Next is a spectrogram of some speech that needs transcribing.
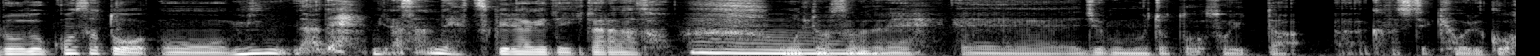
朗読コンサートをみんなで皆さんで作り上げていけたらなと思ってますのでね、えー、自分もちょっとそういった形で協力を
